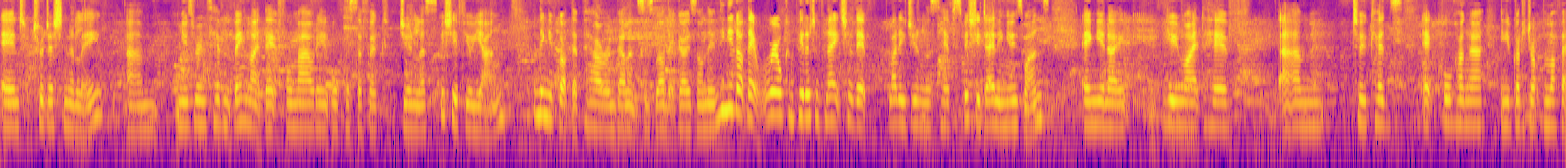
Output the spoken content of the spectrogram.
And traditionally, um, newsrooms haven't been like that for Maori or Pacific journalists, especially if you're young. And then you've got that power imbalance as well that goes on there. And then you've got that real competitive nature that bloody journalists have, especially daily news ones. And you know, you might have. Um, two kids at Kohanga and you've got to drop them off at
